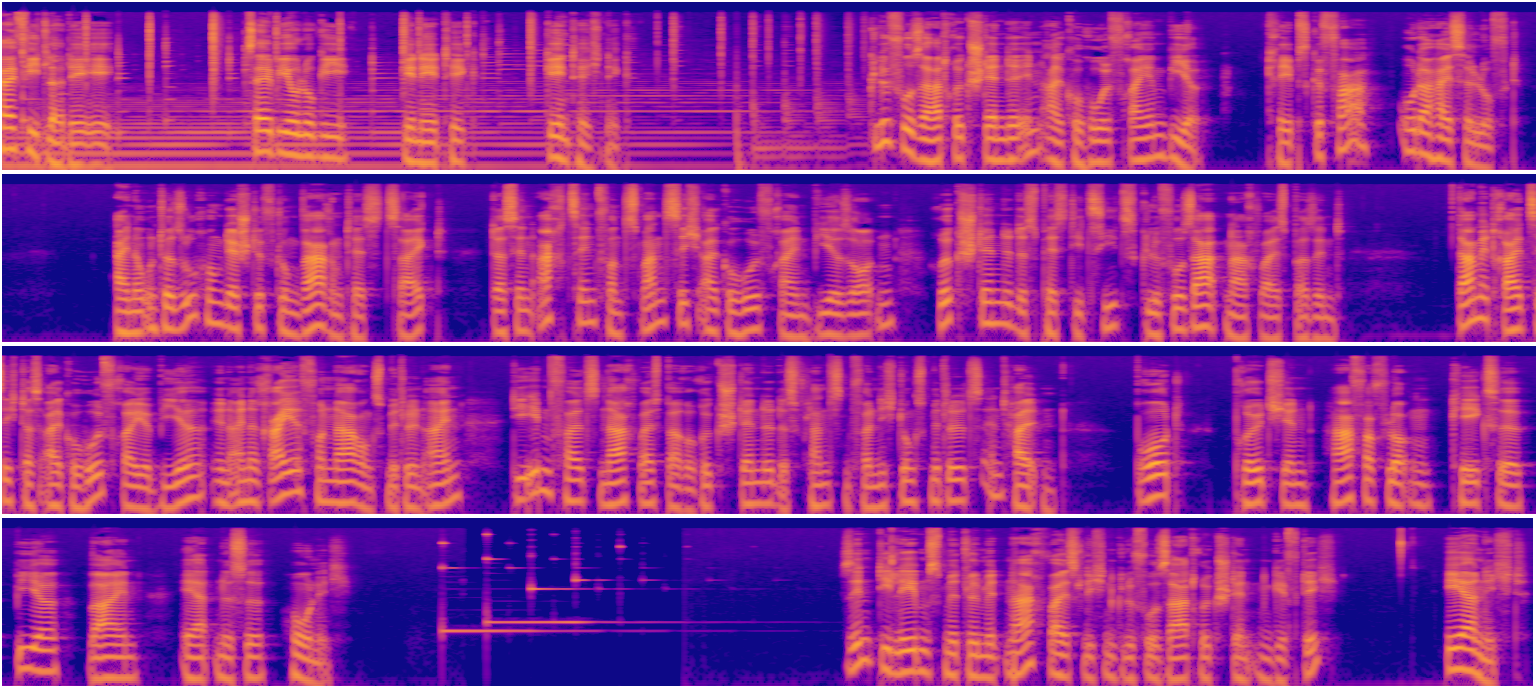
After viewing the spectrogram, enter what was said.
kaifiedler.de Zellbiologie, Genetik, Gentechnik. Glyphosatrückstände in alkoholfreiem Bier. Krebsgefahr oder heiße Luft? Eine Untersuchung der Stiftung Warentest zeigt, dass in 18 von 20 alkoholfreien Biersorten Rückstände des Pestizids Glyphosat nachweisbar sind. Damit reiht sich das alkoholfreie Bier in eine Reihe von Nahrungsmitteln ein, die ebenfalls nachweisbare Rückstände des Pflanzenvernichtungsmittels enthalten: Brot, Brötchen, Haferflocken, Kekse, Bier, Wein, Erdnüsse, Honig. Sind die Lebensmittel mit nachweislichen Glyphosatrückständen giftig? Eher nicht.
